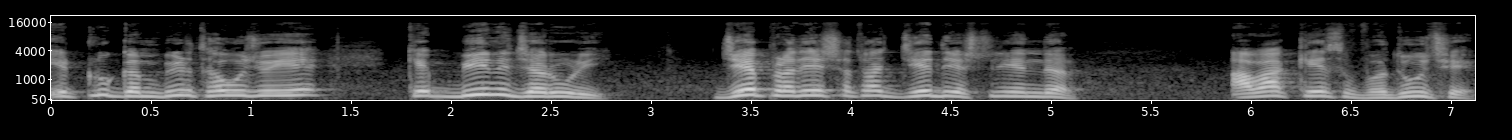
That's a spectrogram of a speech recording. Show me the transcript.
એટલું ગંભીર થવું જોઈએ કે બિનજરૂરી જે પ્રદેશ અથવા જે દેશની અંદર આવા કેસ વધુ છે,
